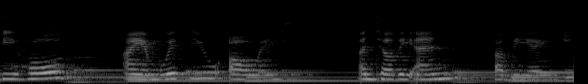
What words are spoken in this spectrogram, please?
Behold, I am with you always until the end of the age.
